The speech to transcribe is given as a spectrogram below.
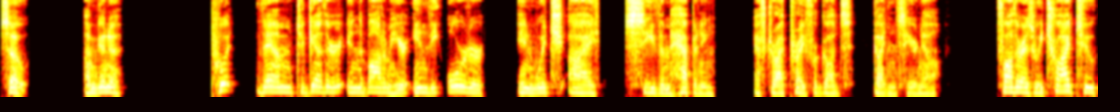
So, I'm going to put them together in the bottom here in the order in which I see them happening after I pray for God's guidance here now. Father, as we try to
